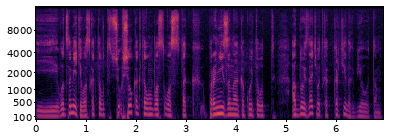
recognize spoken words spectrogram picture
И вот заметьте, у вас как-то вот все, все как-то у вас, у вас так пронизано какой-то вот одной, знаете, вот как в картинах белых, там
